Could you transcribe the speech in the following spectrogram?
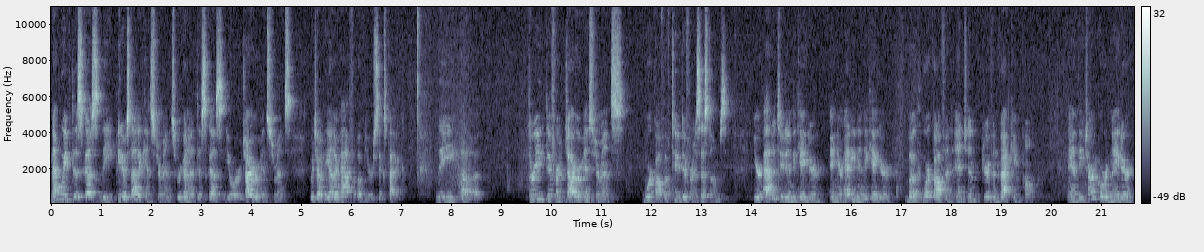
Now we've discussed the pitot-static instruments, we're going to discuss your gyro instruments, which are the other half of your six-pack. The uh, three different gyro instruments work off of two different systems. Your attitude indicator and your heading indicator both work off an engine-driven vacuum pump. And the turn coordinator,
